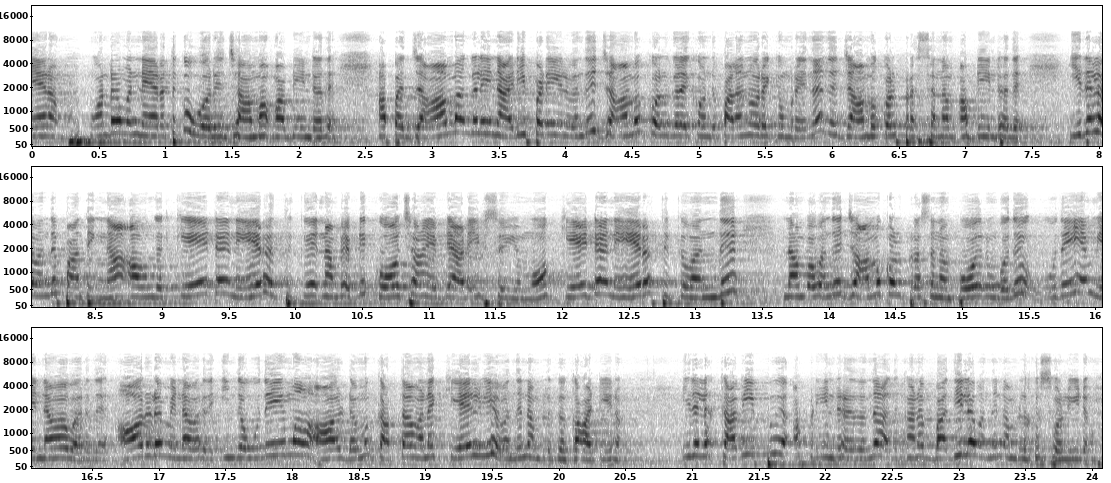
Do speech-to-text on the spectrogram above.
நேரம். ஒன்றரை மணி நேரத்துக்கு ஒரு ஜாமம் அப்படின்றது. அப்போ ஜாமங்களின் அடிப்படையில் வந்து ஜாமக்கோள்களை கொண்டு பலன் உரைக்கும் முறை தான் இந்த ஜாமக்கோல் பிரசனம் அப்படின்றது. இதில் வந்து பார்த்தீங்கன்னா அவங்க கேட்ட நேரத்துக்கு நம்ம எப்படி கோச்சாரம் எப்படி அடைவு செய்யுமோ கேட்ட நேரத்துக்கு வந்து நம்ம வந்து ஜாமக்கோல் பிரசனம் போடும்போது உதயம் என்னவா வருது? ஆருடம் என்ன வருது? இந்த உதயமும் ஆருடமும் கத்தாவான கேள்வியை வந்து நம்மளுக்கு காட்டிடும் இதில் கவிப்பு அப்படின்றது வந்து அதுக்கான பதிலை வந்து நம்மளுக்கு சொல்லிடும்.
